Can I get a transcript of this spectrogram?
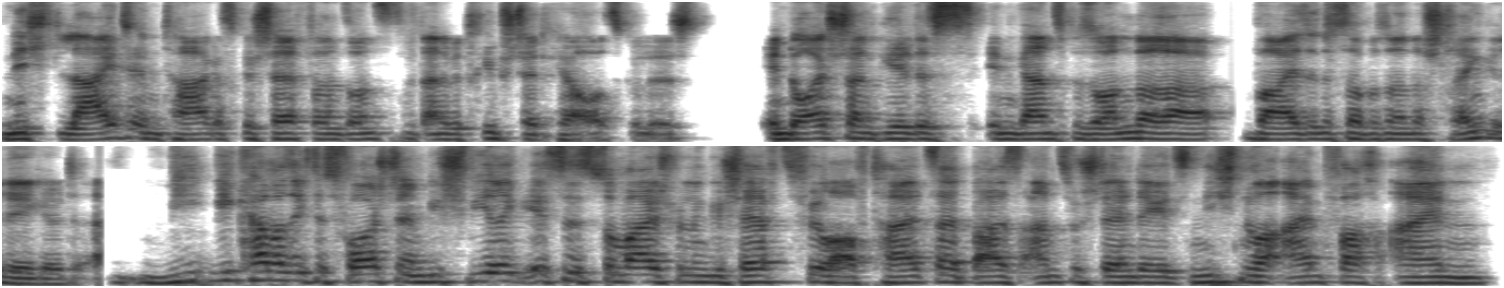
nicht leite im Tagesgeschäft, weil ansonsten wird eine Betriebsstätte hier ausgelöst. In Deutschland gilt es in ganz besonderer Weise und ist auch besonders streng geregelt. Wie, wie kann man sich das vorstellen? Wie schwierig ist es zum Beispiel, einen Geschäftsführer auf Teilzeitbasis anzustellen, der jetzt nicht nur einfach ein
